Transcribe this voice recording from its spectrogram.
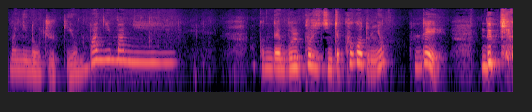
많이 넣어줄게요. 많이 많이. 근데 물풀이 진짜 크거든요. 근데 내 키가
